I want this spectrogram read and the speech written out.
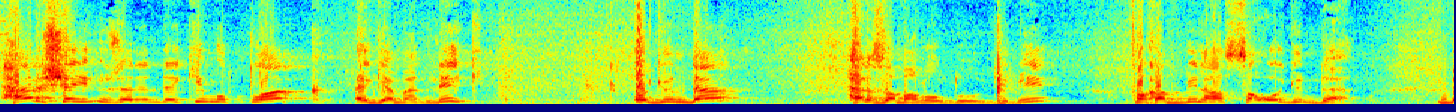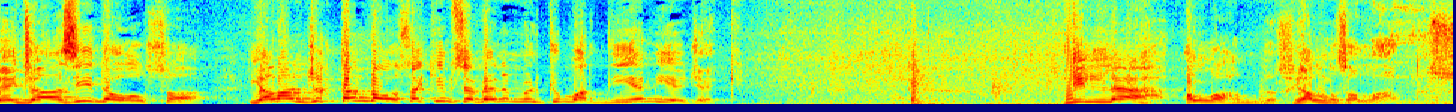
her şey üzerindeki mutlak egemenlik o günde her zaman olduğu gibi fakat bilhassa o günde mecazi de olsa yalancıktan da olsa kimse benim mülküm var diyemeyecek. Lillah Allah'ındır. Yalnız Allah'ındır.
